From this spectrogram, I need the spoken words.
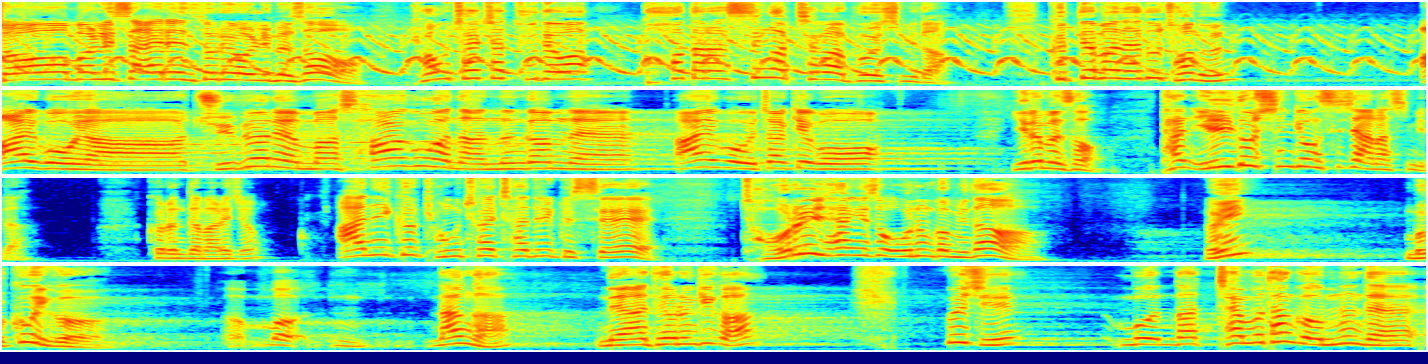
저 멀리 사이렌 소리가 울리면서 경찰차 두 대와 커다란 승합차가 보였습니다. 그때만 해도 저는 아이고야 주변에 막 사고가 났는갑네. 아이고 어쩌게고 이러면서 단 1도 신경 쓰지 않았습니다. 그런데 말이죠. 아니 그 경찰차들이 글쎄 저를 향해서 오는 겁니다. 에이? 뭐고 이거? 어, 뭐 음, 난가? 내한테 오는 기가? 왜지? 뭐 나 잘못한 거 없는데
